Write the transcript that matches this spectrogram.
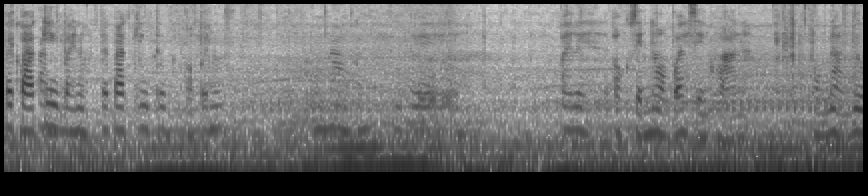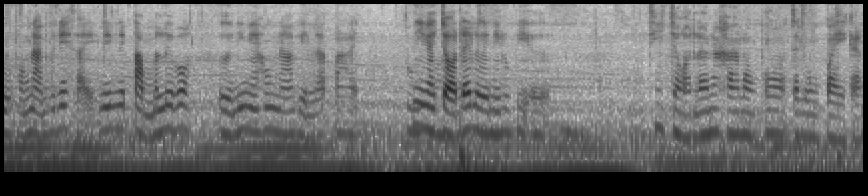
ไปปาร์กิ้งไปนู่นไปปาร์กิ้งตรงออกไปนู่น น้ำกันเออไปเลยออกเส้นนอกไปเส้นขวานะห้องน้ำอยู่ห้องน้ำอยู่ในใสในในปั๊มมันเลยบ่เออนี่ไงห้องน้ำเห็นแล้วป้าย นี่ไงจอดได้เลยนี่ลูกพี่เออ ที่จอดแล้วนะคะ เราก็จะลงไปกัน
